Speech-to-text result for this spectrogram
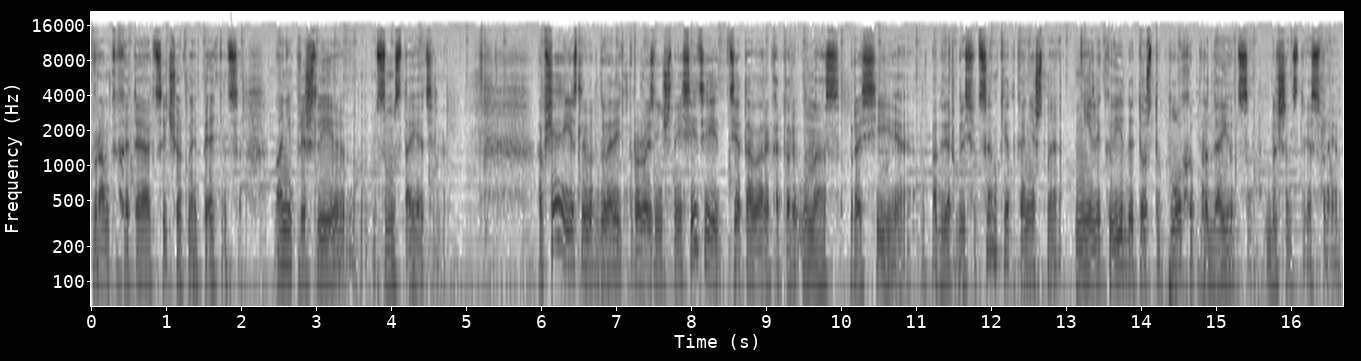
в рамках этой акции «Черная пятница», но они пришли самостоятельно. Вообще, если вот говорить про розничные сети, те товары, которые у нас в России подверглись уценке, это, конечно, не ликвиды, то, что плохо продается в большинстве своем.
